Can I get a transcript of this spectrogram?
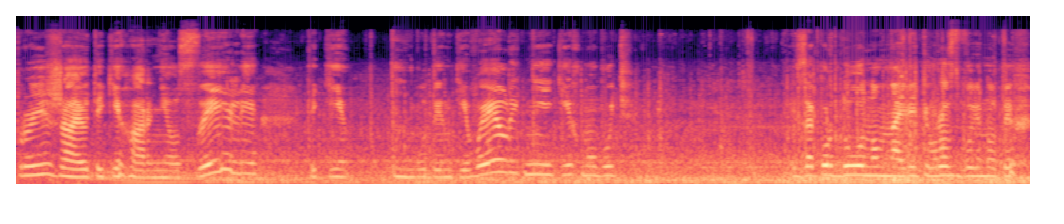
Проїжджають такі гарні оселі, такі будинки велетні, яких, мабуть, за кордоном, навіть у розвинутих,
